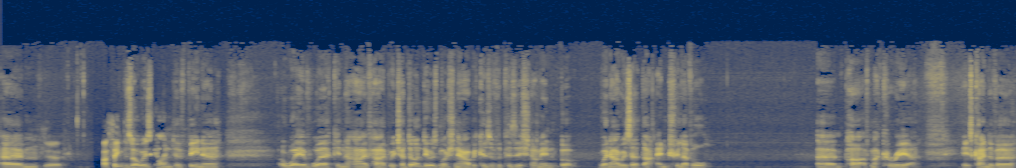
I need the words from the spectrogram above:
Um, yeah. I think there's always kind of been a a way of working that I've had, which I don't do as much now because of the position I'm in. But when I was at that entry level um, part of my career, it's kind of a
